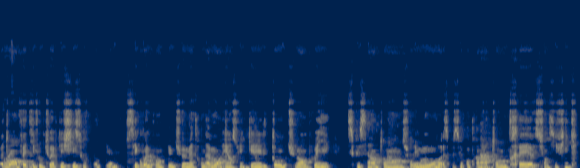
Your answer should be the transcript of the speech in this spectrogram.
Bah, toi, en fait, il faut que tu réfléchisses au contenu. C'est quoi le contenu que tu veux mettre en avant? Et ensuite quel est le ton que tu vas employer? Est-ce que c'est un ton sur l'humour Est-ce que c'est au contraire un ton très euh, scientifique?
